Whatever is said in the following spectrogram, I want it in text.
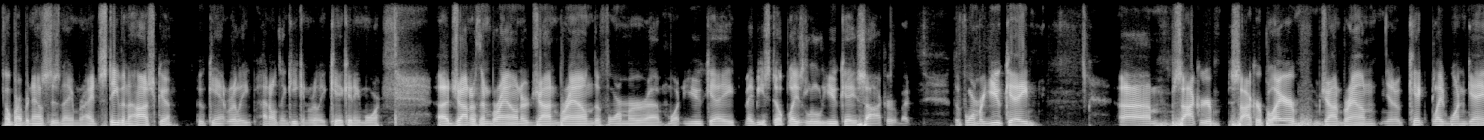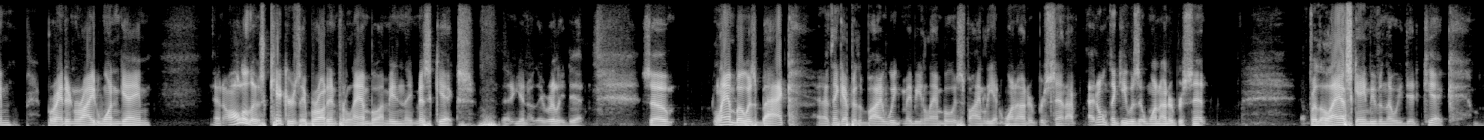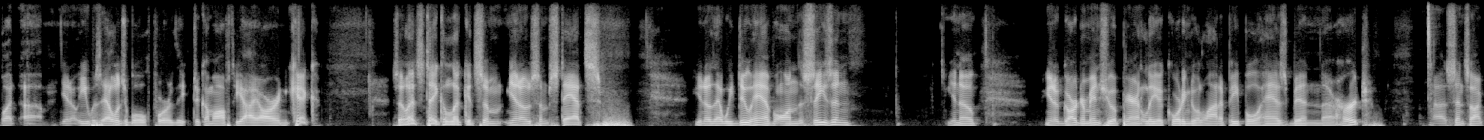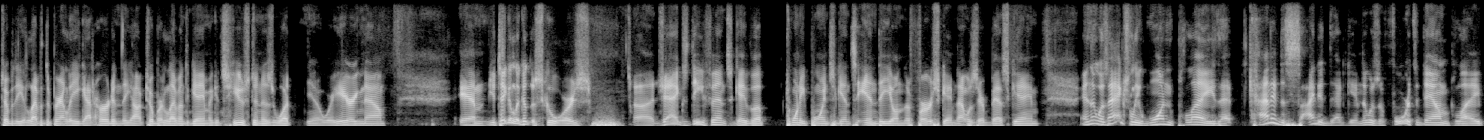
hope I pronounced his name right. Stephen Hauschka, who can't really, I don't think he can really kick anymore. Uh, Jonathan Brown or John Brown, the former uh, what UK, maybe he still plays a little UK soccer, but the former UK um, soccer soccer player John Brown, you know, kicked played one game. Brandon Wright one game, and all of those kickers they brought in for Lambo. I mean, they missed kicks. You know, they really did. So Lambo is back. And I think after the bye week, maybe Lambo is finally at 100%. I, I don't think he was at 100% for the last game, even though he did kick. But, um, you know, he was eligible for the to come off the IR and kick. So let's take a look at some, you know, some stats, you know, that we do have on the season. You know, you know, Gardner Minshew apparently, according to a lot of people, has been uh, hurt uh, since October the 11th. Apparently, he got hurt in the October 11th game against Houston, is what you know we're hearing now. And you take a look at the scores. Uh, Jags defense gave up 20 points against Indy on the first game. That was their best game. And there was actually one play that kind of decided that game. There was a fourth down play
